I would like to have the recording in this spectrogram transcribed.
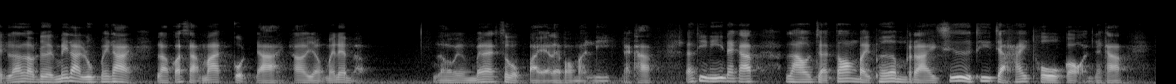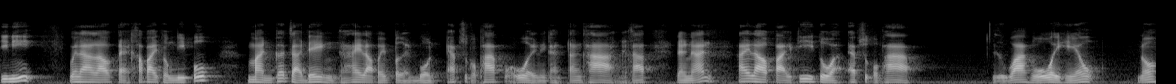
ตุแล้วเราเดินไม่ได้ลุกไม่ได้ เราก็สามารถกดได้ถ้าเรายังไม่ได้แบบ เรายังไม่ได้สลบไปอะไรประมาณนี้นะครับ แล้วทีนี้นะครับเราจะต้องไปเพิ่มรายชื่อที่จะให้โทรก่อนนะครับ ทีนี้เวลาเราแตะเข้าไปตรงนี้ปุ๊บ มันก็จะเด้งให้เราไปเปิดบนแอปสุขภาพหัวเว่ยในการตั้งค่านะครับ ดังนั้นให้เราไปที่ตัวแอปสุขภาพ หรือว่าหัวเว่ยเฮลเนาะ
